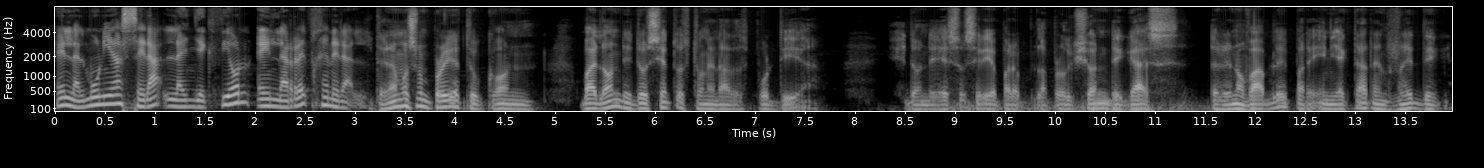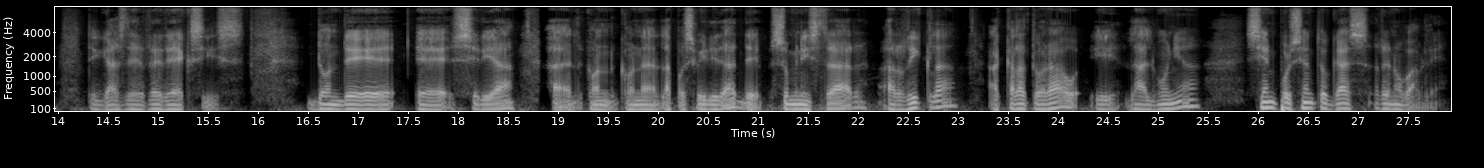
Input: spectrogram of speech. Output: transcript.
en la Almunia será la inyección en la red general. Tenemos un proyecto con balón de 200 toneladas por día, donde eso sería para la producción de gas renovable para inyectar en red de, gas de Redexis, donde eh, sería eh, con, eh, la posibilidad de suministrar a Ricla, a Calatorao y la Almunia 100% gas renovable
